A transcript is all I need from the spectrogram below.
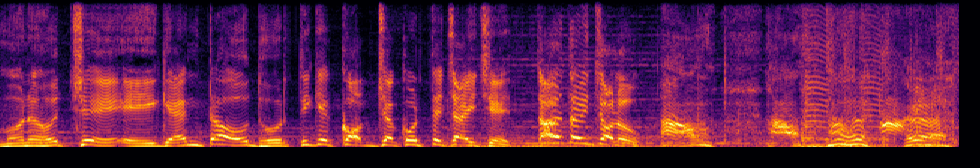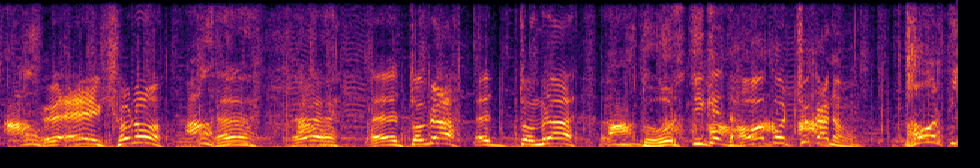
মনে হচ্ছে এই গ্যাংটাও ধরতিকে কবজা করতে চাইছে। তাড়াতাড়ি চলো। আও, আও, আও। এই শোনো। তোমরা তোমরা ধরতিকে ধাওয়া করছ কেন? ধরতি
